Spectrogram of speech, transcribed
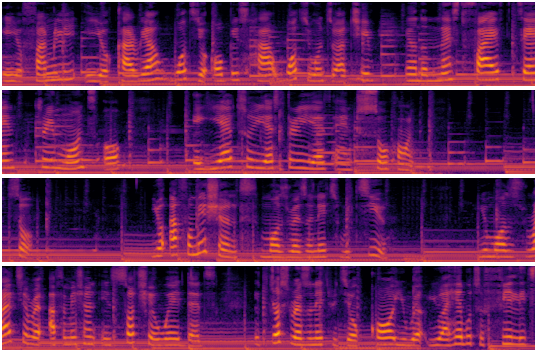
in your family, in your career, what your hobbies are, what you want to achieve in the next 5, 10, 3 months, or a year, 2 years, 3 years, and so on. So, your affirmations must resonate with you. You must write your affirmation in such a way that it just resonates with your core. You will, you are able to feel it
